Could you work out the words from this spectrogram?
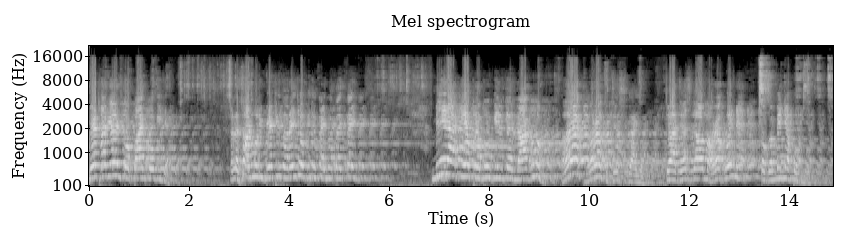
બેઠા રહ્યા ને તો પાર પોગી જાય. એટલે સાડુની બેઠી તો રહેજો, બીજું કાંઈ ન થાય, કઈ. મીરા કે પ્રભુ ગીરધર નાગુન હરખ હરખ જસ ગાયો. જો આ જસ ગાવામાં હરખ હોય ને, તો ગમે ત્યાં પહોંચી જાય.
